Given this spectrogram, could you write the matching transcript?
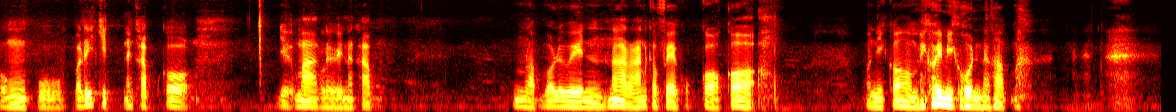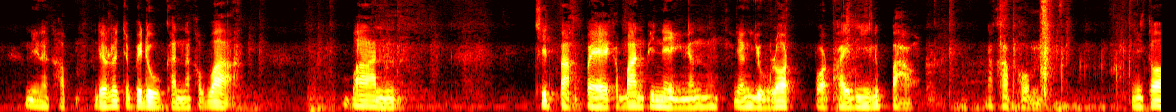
องค์ปู่ปริจิตนะครับ ก็เยอะมากเลยนะครับสำหรับบริเวณหน้าร้านกาแฟกกอกก็ วันนี้ก็ไม่ค่อยมีคนนะครับ นี่นะครับ เดี๋ยวเราจะไปดูกันนะครับว่าบ้าน ชิดปากแปรกับบ้านพี่เน่งนั้นยังอยู่รอดปลอดภัยดีหรือเปล่านะครับ ผม นี่ก็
